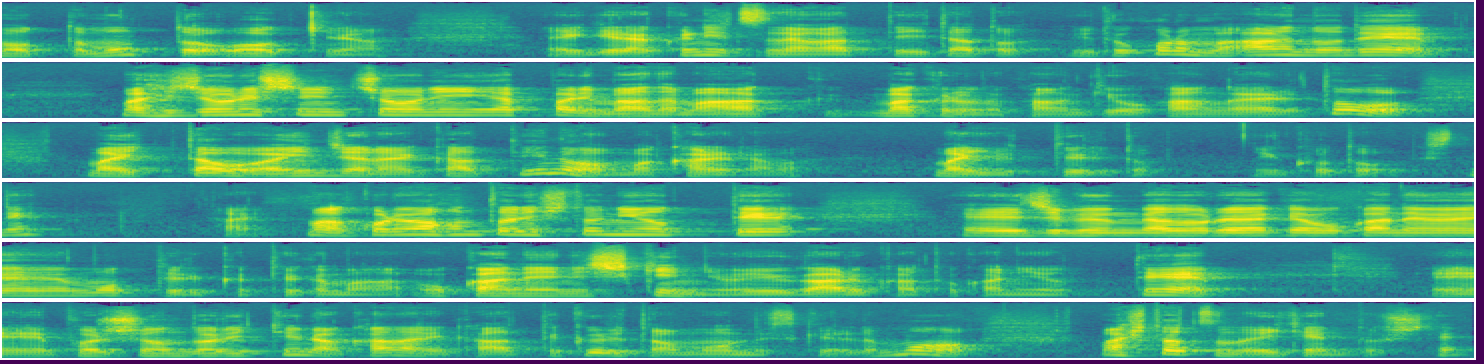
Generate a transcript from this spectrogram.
もっともっと大きな下落につながっていたというところもあるので、まあ、非常に慎重にやっぱりまだマクロの環境を考えると、まあ、行った方がいいんじゃないかっていうのをまあ彼らはまあ言ってるということですね。はいまあ、これは本当に人によって、えー、自分がどれだけお金を持っているかというか、まあ、お金に資金に余裕があるかとかによって、えー、ポジション取りっていうのはかなり変わってくるとは思うんですけれども、まあ、一つの意見として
